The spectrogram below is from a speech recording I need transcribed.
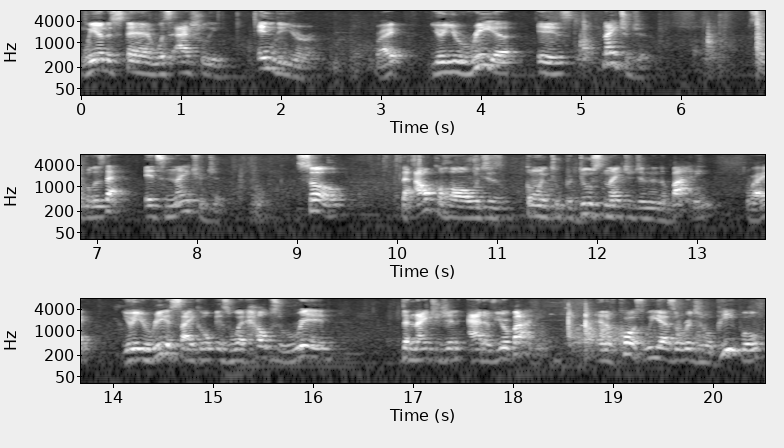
we understand what's actually in the urine, right? Your urea is nitrogen. Simple as that. It's nitrogen. So, the alcohol, which is going to produce nitrogen in the body, right? Your urea cycle is what helps rid the nitrogen out of your body. And of course, we as original people,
